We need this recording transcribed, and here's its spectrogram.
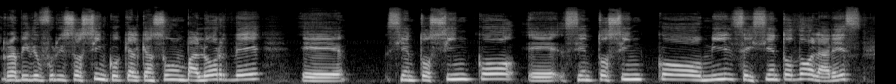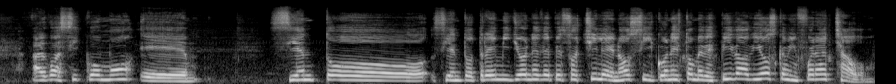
Rápido y Furioso 5 que alcanzó un valor de eh, 105 eh, 105.600 dólares algo así como eh, 103 millones de pesos chilenos. Y con esto me despido. Adiós que me fuera. Chao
